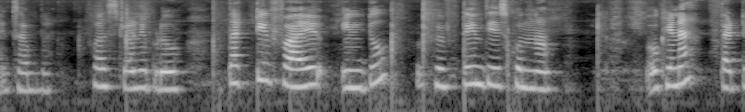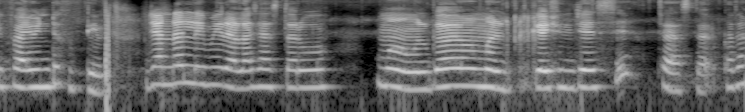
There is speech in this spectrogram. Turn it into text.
example first one ఇప్పుడు థర్టీ ఫైవ్ ఇంటూ ఫిఫ్టీన్ తీసుకుందాం ఓకేనా thirty five into fifteen generally మీరు ఎలా చేస్తారు? మామూలుగా మల్టిప్లికేషన్ చేసి చేస్తారు కదా?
